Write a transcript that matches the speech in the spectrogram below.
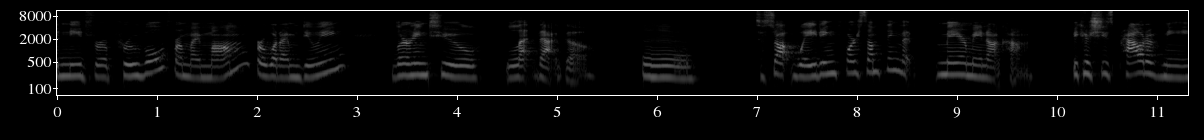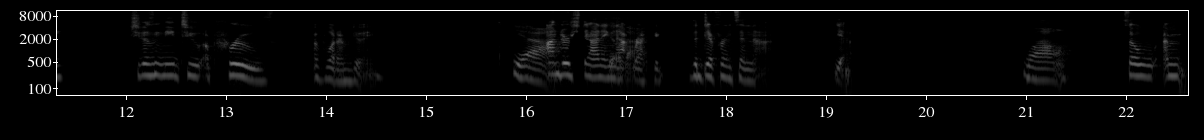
the need for approval from my mom for what I'm doing, learning to let that go. Mm. To stop waiting for something that may or may not come because she's proud of me. She doesn't need to approve of what I'm doing. Yeah. Understanding that, that. Rec- the difference in that. Yeah. Wow. So I'm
